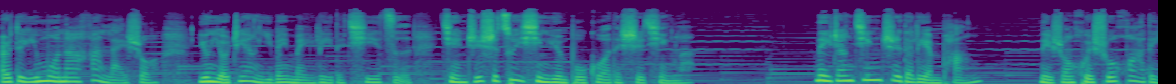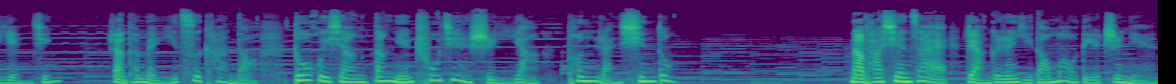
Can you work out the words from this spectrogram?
而对于莫纳汉来说，拥有这样一位美丽的妻子，简直是最幸运不过的事情了。那张精致的脸庞，那双会说话的眼睛，让他每一次看到，都会像当年初见时一样怦然心动。哪怕现在两个人已到耄耋之年，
